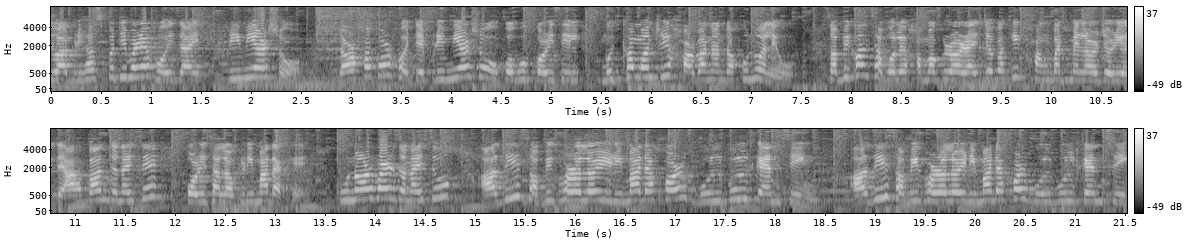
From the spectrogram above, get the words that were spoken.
যোৱা বৃহস্পতিবাৰে হৈ যায় প্ৰিমিয়াৰ শ্ব' দৰ্শকৰ সৈতে প্ৰিমিয়াৰ শ্ব' উপভোগ কৰিছিল মুখ্যমন্ত্ৰী সৰ্বানন্দ সোণোৱালেও। ছবিখন চাবলৈ সমগ্ৰ ৰাজ্যবাসীক সংবাদমেলৰ জৰিয়তে আহ্বান জনাইছে পৰিচালক ৰীমা দাসে। পুনৰবাৰ জনাইছোঁ আজি ছবিঘৰলৈ ৰীমা দাসৰ বুলবুল কেন সিং। আজি ছবিঘৰলৈ ৰীমা দাসৰ বুলবুল কেন সিং।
